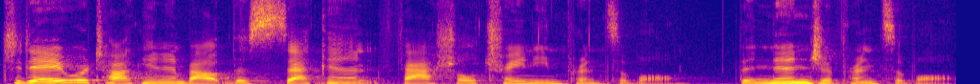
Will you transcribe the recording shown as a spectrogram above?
Today we're talking about the second fascial training principle, the Ninja Principle.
